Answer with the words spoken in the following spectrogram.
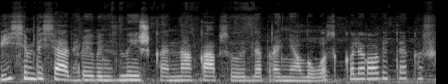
80 гривень знижка на капсули для прання лоск кольорові також.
